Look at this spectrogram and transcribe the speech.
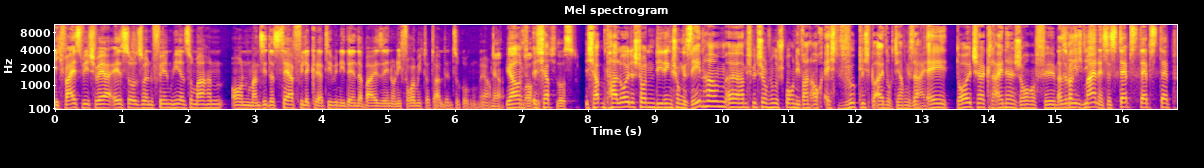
Ich weiß, wie schwer es ist, so, so einen Film hier zu machen. Und man sieht, dass sehr viele kreative Ideen dabei sind. Und ich freue mich total, den zu gucken. Ja. Ja, Ja, und hab ich hab- Lust. Ich habe ein paar Leute schon, die den schon gesehen haben, äh, habe ich mit schon gesprochen, die waren auch echt wirklich beeindruckt. Die haben gesagt, Nice. ey, deutscher kleiner Genrefilm. Ist, was ich richtig- meine. Es ist Step, Step, Step.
